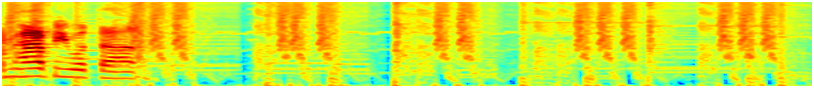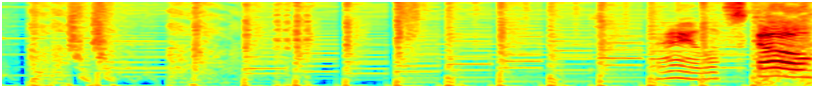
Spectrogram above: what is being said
I'm happy with that. Okay, let's go.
